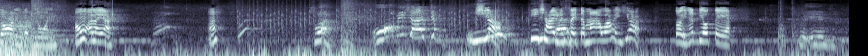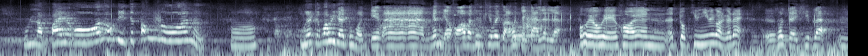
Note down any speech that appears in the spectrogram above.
ซ่อนกับนอน เอ้าอะไรอะอะสวัสดโอ้พี่ชายจะโอ้เชี่ยพี่ชายหรือไซตามะวะไอ้เชี่ยต่อยนัดเดียวแตก ตัวเองคุณ หลับไปโอ้เรานี่จะต้องนอนอ๋อเหมือนกับว่าพี่ชายกูสอนเกมอ่าอ่างั้นเดี๋ยวขอบันทึกคลิปไว้ก่อนเข้าใจการเล่นแล้วโอเคโอเคขอให้อันจบคลิปนี้ไปก่อนก็ได้ เออเข้าใจคลิปแล้วอืม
